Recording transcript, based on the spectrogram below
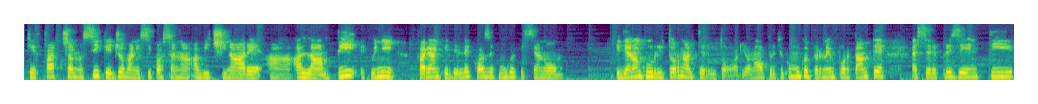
che facciano sì che i giovani si possano avvicinare a, all'AMPI e quindi fare anche delle cose comunque che siano che diano anche un ritorno al territorio, no? perché comunque per noi è importante essere presenti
